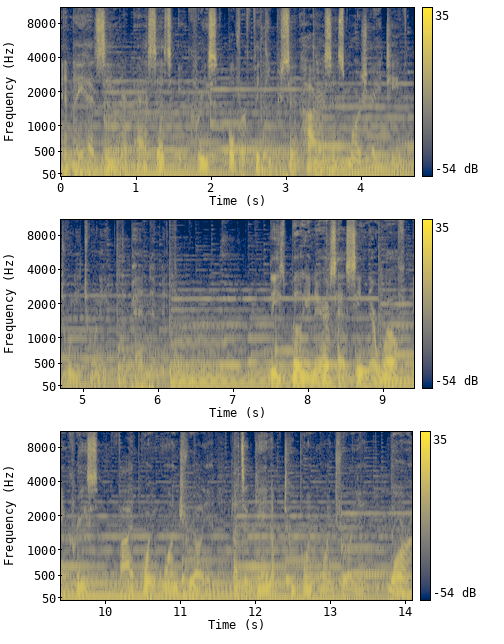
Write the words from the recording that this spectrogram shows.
and they had seen their assets increase over 50% higher since March 18, 2020, the pandemic. These billionaires had seen their wealth increase 5.1 trillion. That's a gain of 2.1 trillion, more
